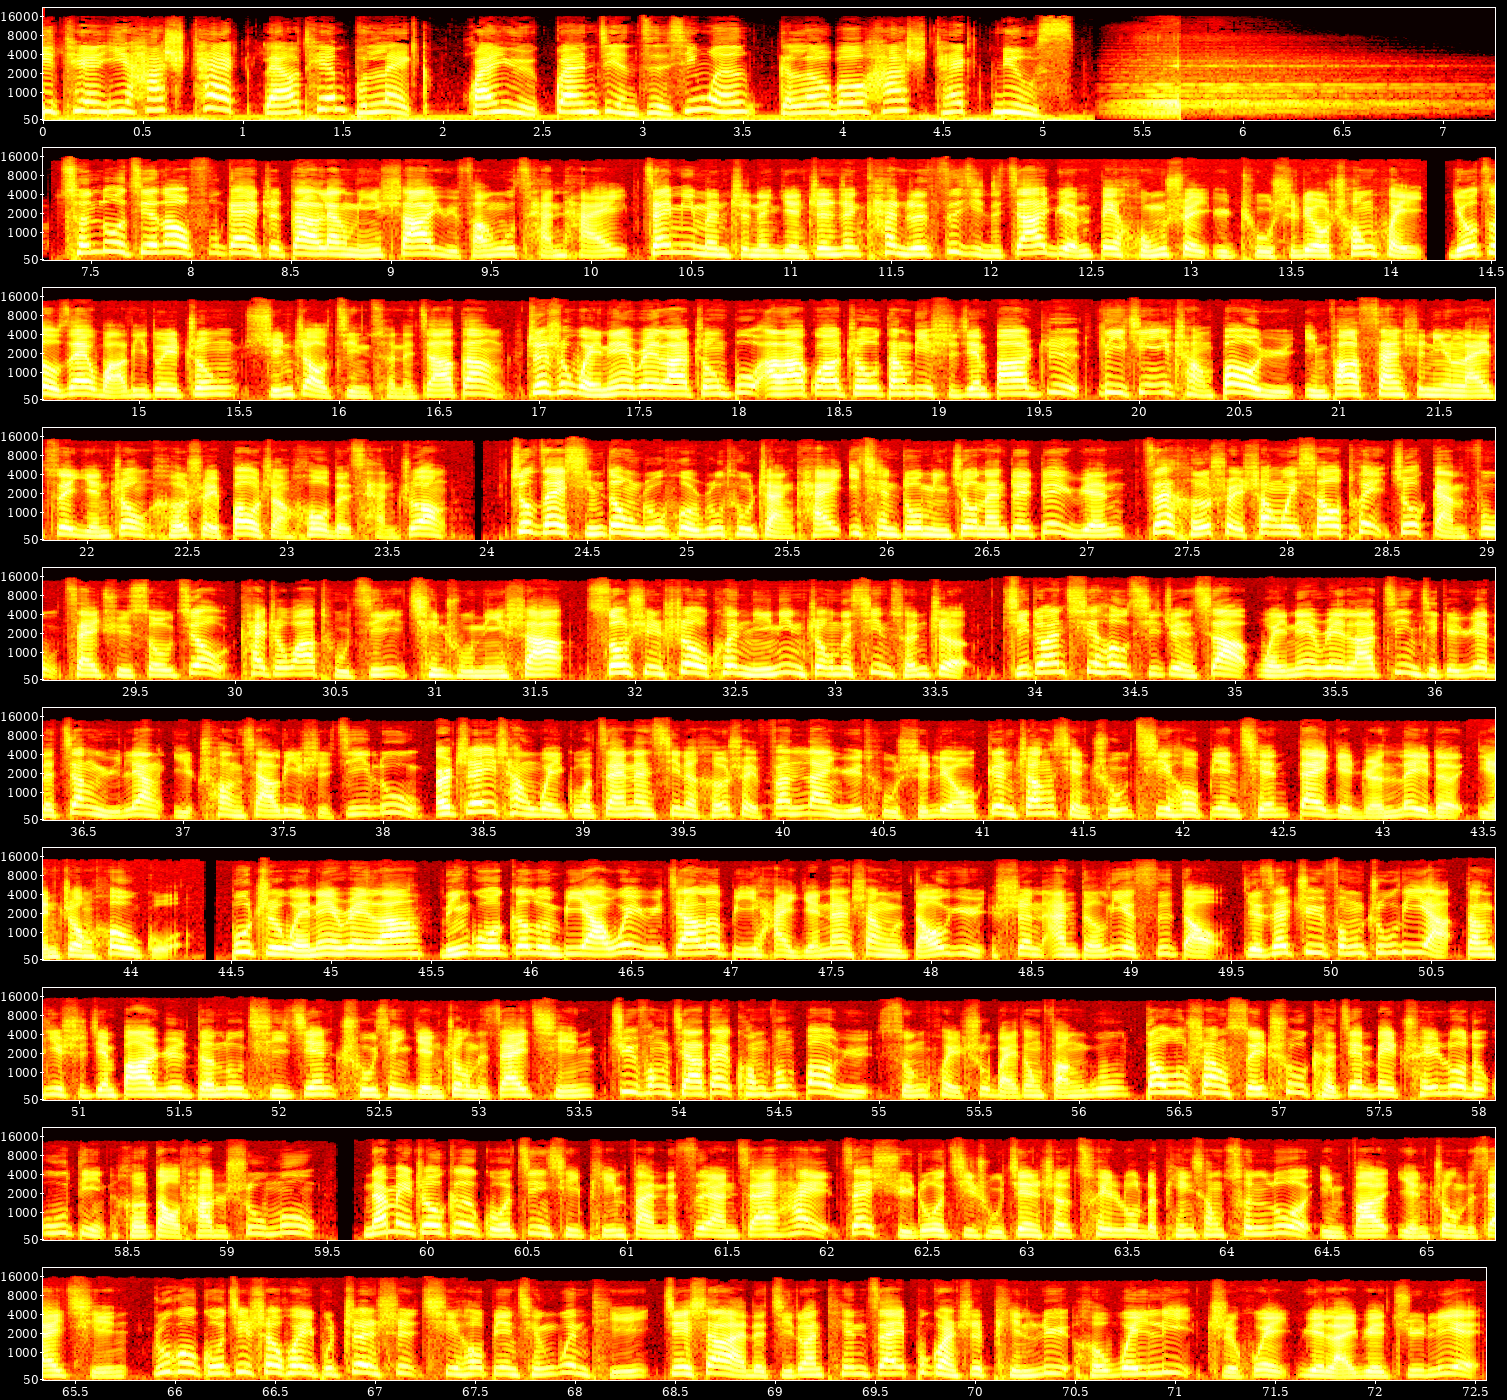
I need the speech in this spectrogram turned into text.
一天一 hashtag 聊天不累，寰宇关键字新闻 global hashtag news。村落街道覆盖着大量泥沙与房屋残骸，灾民们只能眼睁睁看着自己的家园被洪水与土石流冲毁，游走在瓦砾堆中寻找仅存的家当。这是委内瑞拉中部阿拉瓜州当地时间八日，历经一场暴雨，引发三十年来最严重河水暴涨后的惨状。就在行动如火如荼展开，一千多名救难队队员在河水尚未消退就赶赴灾区搜救，开着挖土机清除泥沙，搜寻受困泥泞中的幸存者。极端气候席卷下，委内瑞拉近几个月的降雨量已创下历史纪录，而这一场为国灾难性的河水泛滥与土石流，更彰显出气候变迁带给人类的严重后果。不止委内瑞拉，邻国哥伦比亚位于加勒比海沿岸上的岛屿圣安德烈斯岛，也在飓风茱莉亚当地时间八日登陆期间出现严重的灾情。飓风夹带狂风暴雨，损毁数百栋房屋，道路上随处可见被吹落的屋顶和倒塌的树木。南美洲各国近期频繁的自然灾害，在许多基础建设脆弱的偏乡村落引发严重的灾情。如果国际社会不正视气候变迁问题，接下来的极端天灾，不管是频率和威力，只会越来越剧烈。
